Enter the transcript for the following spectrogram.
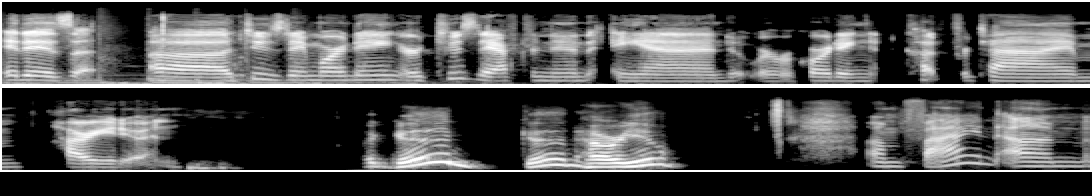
It is uh, Tuesday morning or Tuesday afternoon, and we're recording Cut for Time. How are you doing? Uh, good, good. How are you? I'm fine. I'm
